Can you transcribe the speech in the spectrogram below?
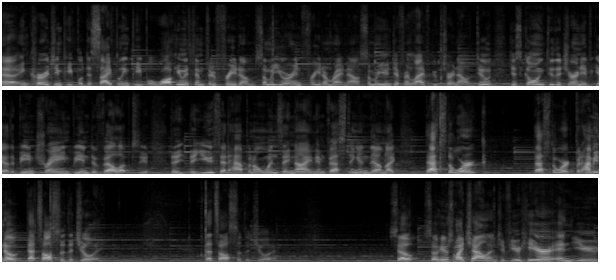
uh, encouraging people, discipling people, walking with them through freedom. Some of you are in freedom right now. Some of you in different life groups right now. Doing just going through the journey together, being trained, being developed. The, the, youth that happened on Wednesday night, investing in them. Like that's the work. That's the work. But how many know that's also the joy? That's also the joy. So, so here's my challenge. If you're here and you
